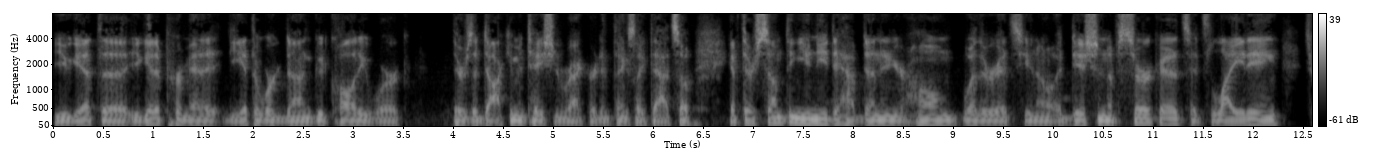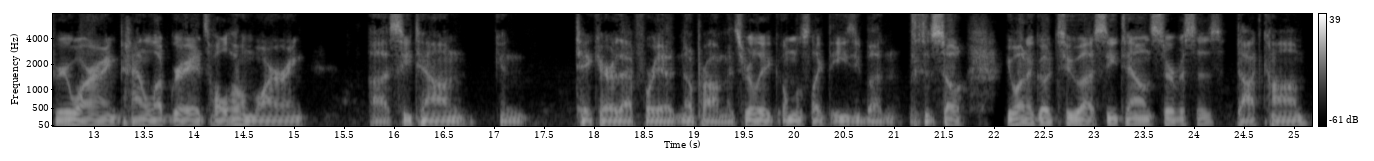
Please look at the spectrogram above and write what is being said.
You get the, you get it permitted, you get the work done, good quality work there's a documentation record and things like that. So if there's something you need to have done in your home, whether it's, you know, addition of circuits, it's lighting, it's rewiring, panel upgrades, whole home wiring, uh, Seatown can take care of that for you. No problem. It's really almost like the easy button. so you want to go to uh, seatownservices.com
